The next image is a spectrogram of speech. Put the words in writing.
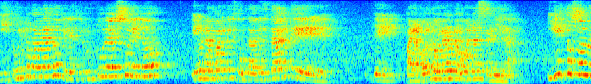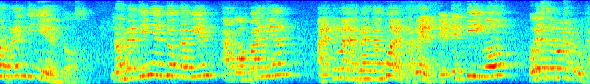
Y estuvimos hablando que la estructura del suelo es una parte fundamental para poder lograr una buena sanidad. Y estos son los rendimientos. Los rendimientos también acompañan al tema de las plantas muertas. Ven, el testigo, voy a hacer una pregunta.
